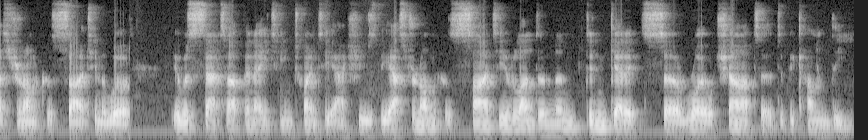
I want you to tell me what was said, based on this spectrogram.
astronomical society in the world. It was set up in 1820 actually as the Astronomical Society of London and didn't get its uh, royal charter to become the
